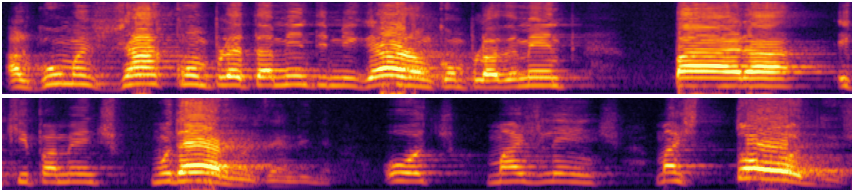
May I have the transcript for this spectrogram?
Algumas já completamente migraram completamente para equipamentos modernos em linha. Outros mais lentos, mas todos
